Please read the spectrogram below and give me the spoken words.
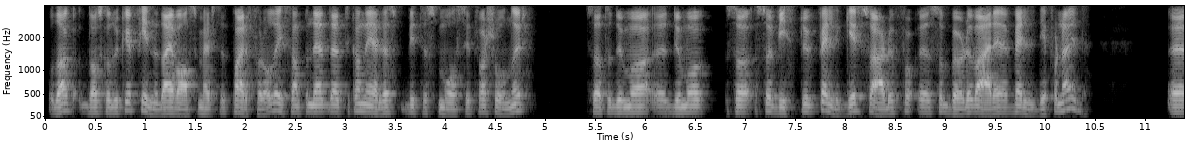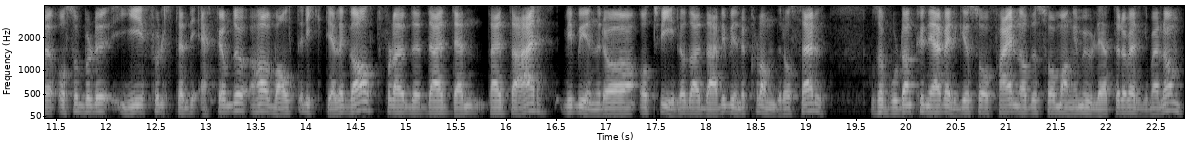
Og da, da skal du ikke finne deg i hva som helst et parforhold, ikke sant? men det, dette kan gjelde bitte små situasjoner. Så, du må, du må, så, så hvis du velger, så, du for, så, bør du være veldig fornøyd. Uh, og så bør du gi fullstendig F i om du har valgt riktig eller galt, for det, det, er, den, det er, der vi begynner å, å, tvile, og det er der vi begynner å klandre oss selv. Altså, Hvordan kunne jeg velge så feil når jeg hadde så mange muligheter å velge mellom?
